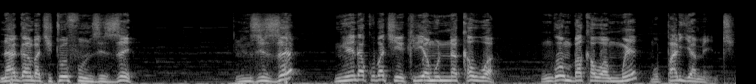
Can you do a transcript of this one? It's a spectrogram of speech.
n'agamba kituufu nzize. Nzize ŋŋenda kuba kyekirya mu nakawa ng'omubaka wammwe mu paliyamenti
